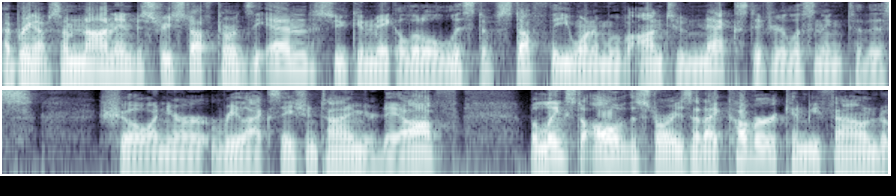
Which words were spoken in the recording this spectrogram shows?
I bring up some non industry stuff towards the end so you can make a little list of stuff that you want to move on to next if you're listening to this show on your relaxation time, your day off. But links to all of the stories that I cover can be found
